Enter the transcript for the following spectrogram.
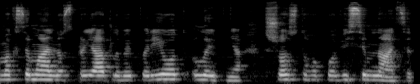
максимально сприятливий період липня з 6 по 18.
